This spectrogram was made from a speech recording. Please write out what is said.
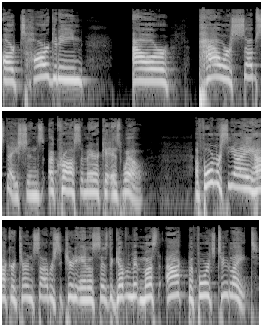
are targeting our power substations across America as well. A former CIA hacker turned cybersecurity analyst says the government must act before it's too late.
